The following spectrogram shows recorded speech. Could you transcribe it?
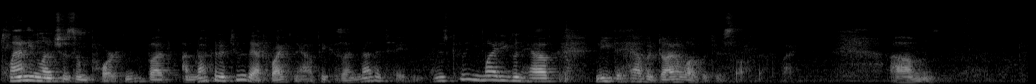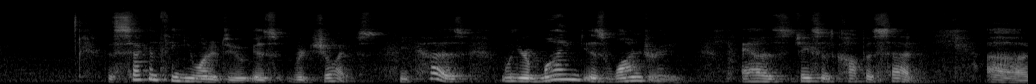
Planning lunch is important, but I'm not going to do that right now because I'm meditating. And you might even have need to have a dialogue with yourself that way. Um, the second thing you want to do is rejoice, because when your mind is wandering, as Jason Kappa said, uh,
